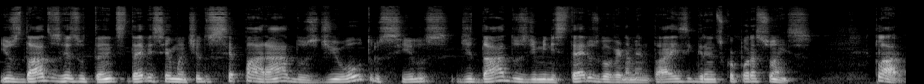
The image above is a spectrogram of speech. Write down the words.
E os dados resultantes devem ser mantidos separados de outros silos de dados de ministérios governamentais e grandes corporações. Claro,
